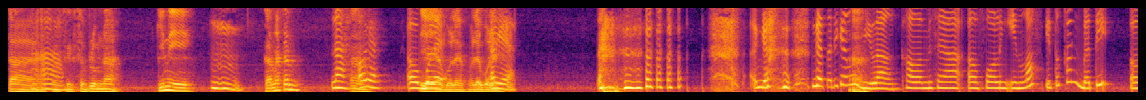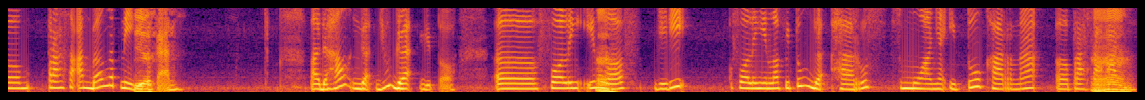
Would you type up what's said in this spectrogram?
nah, Ah. toxic sebelum nah. Gini, Mm-mm. karena kan Nah, Ah. oh ya, oh Iya, boleh. iya, boleh, boleh, boleh. Oh ya. enggak, enggak tadi kan Ah. lo bilang kalau misalnya uh, falling in love itu kan berarti um, perasaan banget nih gitu Yes. kan. Padahal enggak juga gitu. Uh, falling in Ah. love. Jadi falling in love itu enggak harus semuanya itu karena uh, perasaan.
